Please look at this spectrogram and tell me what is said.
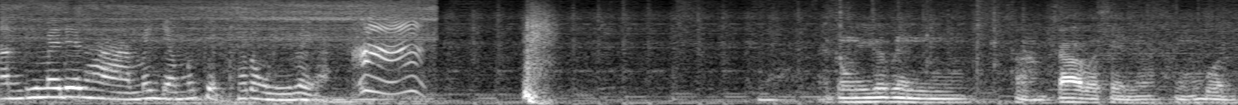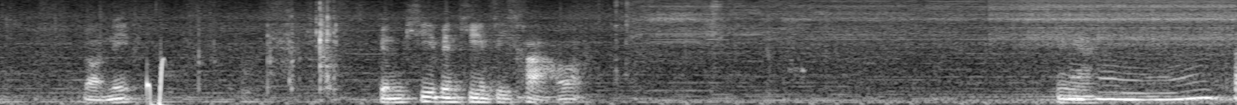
อันที่ไม่ได้ทาไม่ยังไม่เจ็บเท่าตรงนี้เลยอะไอ้ตรงนี้ก็เป็น39%นะข้างบนหลอดนี้ เป็นครีมเป็นครีมสีขาวอะนี่ไงอืมส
